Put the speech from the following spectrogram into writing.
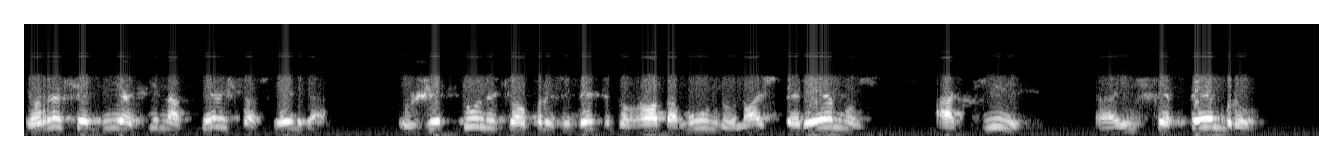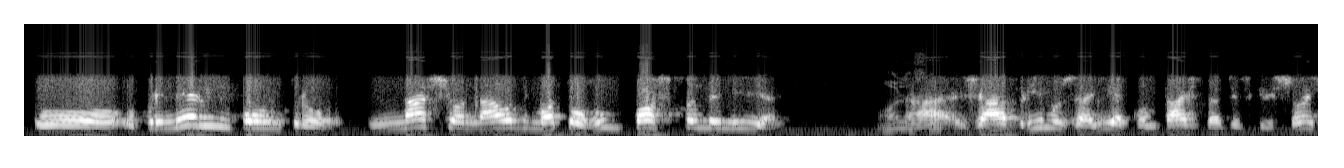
Eu recebi aqui na terça-feira o Getúlio, que é o presidente do Roda Mundo, nós teremos aqui, uh, em setembro, o, o primeiro encontro nacional de motorhome pós-pandemia. Tá? Já abrimos aí a contagem das inscrições,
